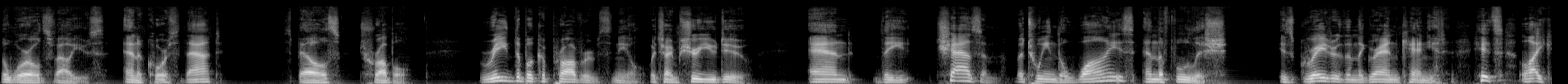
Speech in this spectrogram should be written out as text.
the world's values. And of course, that spells trouble. Read the book of Proverbs, Neil, which I'm sure you do. And the chasm between the wise and the foolish is greater than the Grand Canyon. It's like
